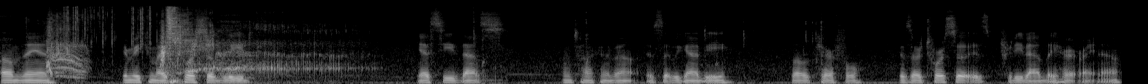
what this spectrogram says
Oh man, you're making my torso bleed. Yeah, see, that's what I'm talking about, is that we gotta be a little careful. Because our torso is pretty badly hurt right now.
